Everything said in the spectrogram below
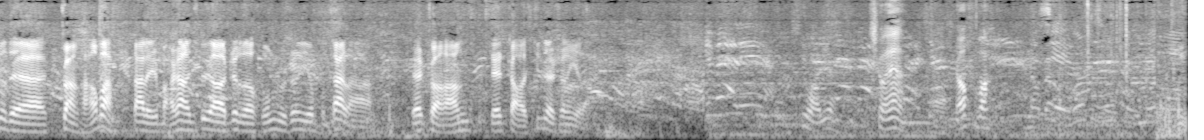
就得转行吧。大磊马上就要这个红薯生意不干了啊，得转行，得找新的生意了。七块钱，七块钱，要付吧。你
